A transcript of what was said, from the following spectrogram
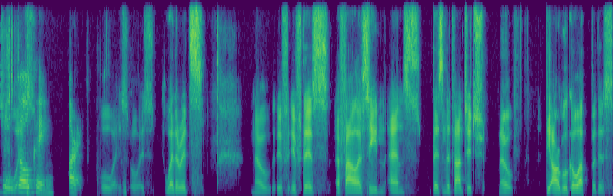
just always. talking. All right. Always, always. Whether it's no, if if there's a foul I've seen and there's an advantage, no, the arm will go up, but there's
